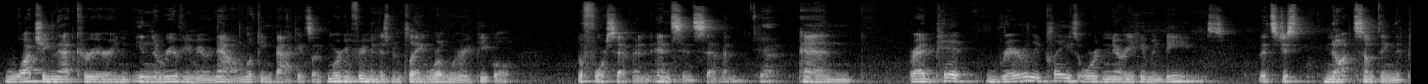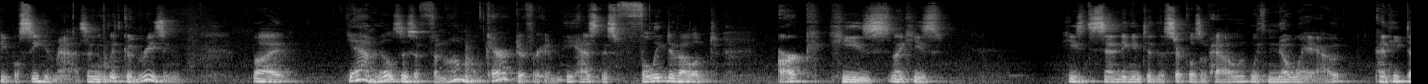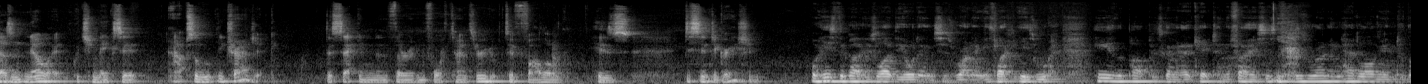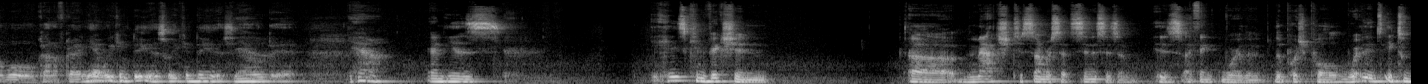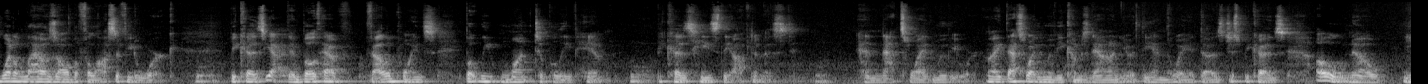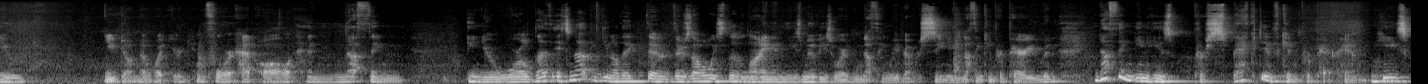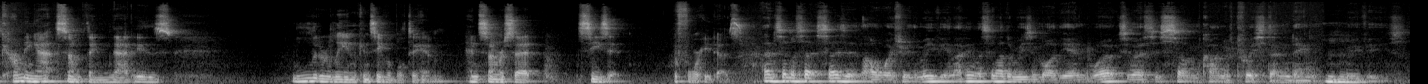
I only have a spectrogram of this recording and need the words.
watching that career in, in the rearview mirror now and looking back. It's like Morgan Freeman has been playing world weary people before Seven and since Seven, Yeah. and Brad Pitt rarely plays ordinary human beings. It's just not something that people see him as, and with good reason. But yeah, Mills is a phenomenal character for him. He has this fully developed arc. He's like he's he's descending into the circles of hell with no way out, and he doesn't know it, which makes it absolutely tragic. The second and third and fourth time through to, to follow his disintegration. Well, he's the guy who's like the audience is running. He's like he's he's the pup who's going to get kicked in the face. Isn't he? He's running headlong into the wall, kind of going, "Yeah, we can do this. We can do this." Yeah. Yeah. Oh dear. Yeah, and his his conviction uh, matched to Somerset's cynicism is, I think, where the, the push pull, it's, it's what allows all the philosophy to work, because yeah, they both have valid points, but we want to believe him because he's the optimist, and that's why the movie works. Like that's why the movie comes down on you at the end the way it does, just because oh no, you you don't know what you're in for at all, and nothing in your world. It's not, you know, they, there's always the line in these movies where nothing we've ever seen, nothing can prepare you, but nothing in his perspective can prepare him. He's coming at something that is literally inconceivable to him, and Somerset sees it before he does. And Somerset says it the whole way through the movie, and I think that's another reason why the end works versus some kind of twist ending Mhm. movies.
